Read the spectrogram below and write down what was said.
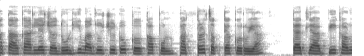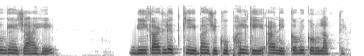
आता कारल्याच्या दोन्ही बाजूची टोकं कापून पातळ चकत्या करूया. त्यातल्या बी काढून घ्यायच्या आहे. बी काढलेत की भाजी खूप हलकी आणि कमी कडू लागते.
